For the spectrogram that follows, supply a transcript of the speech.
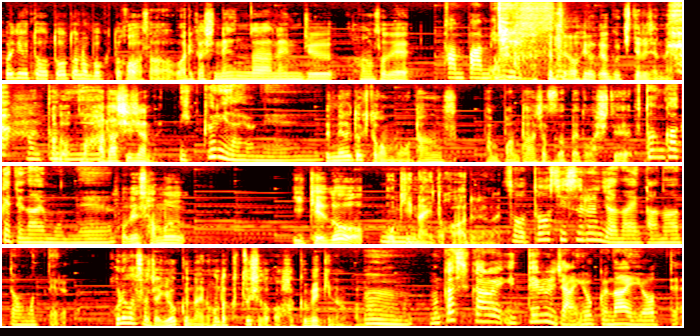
これで言うと弟の僕とかはさ、わりかし年がら年中半袖短パンみたいな。よ よく着てるじゃない。本当あと、にね。まあ、裸足じゃない。びっくりだよね。で、寝る時とかも短ス短パン短シャツだったりとかして、布団かけてないもんね。袖寒いけどうん起きないとかあるじゃない。そう、投資するんじゃないかなって思ってる。これはさ、じゃあ良くないの？本当は靴下とかを履くべきなのかうね。ん。昔から言ってるじゃん。よくないよって。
